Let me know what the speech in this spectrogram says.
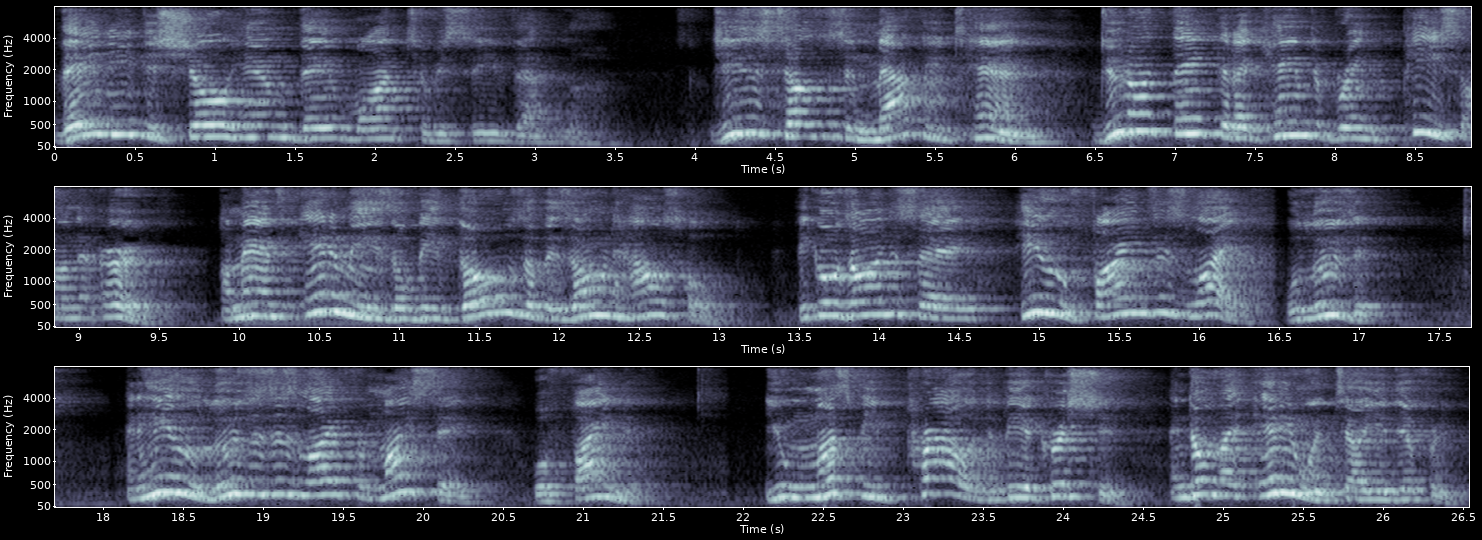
they need to show him they want to receive that love. Jesus tells us in Matthew 10 do not think that I came to bring peace on the earth. A man's enemies will be those of his own household. He goes on to say, He who finds his life will lose it, and he who loses his life for my sake will find it. You must be proud to be a Christian, and don't let anyone tell you different.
